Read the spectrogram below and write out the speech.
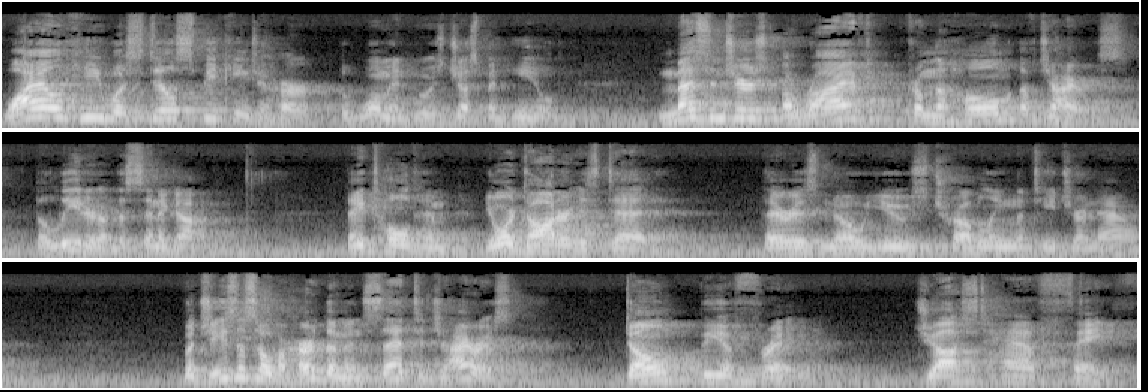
While he was still speaking to her, the woman who has just been healed, messengers arrived from the home of Jairus, the leader of the synagogue. They told him, Your daughter is dead. There is no use troubling the teacher now. But Jesus overheard them and said to Jairus, Don't be afraid, just have faith.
